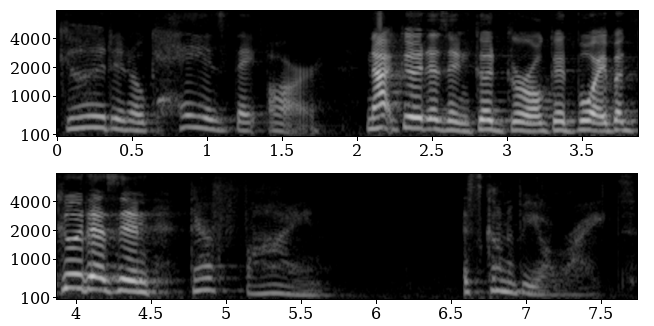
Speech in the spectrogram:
good and okay as they are? Not good as in good girl, good boy, but good as in they're fine. It's going to be all right.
